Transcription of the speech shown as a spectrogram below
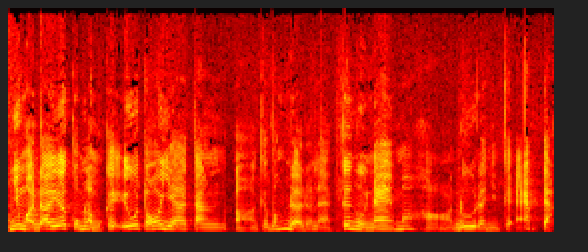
Nhưng mà đây á, cũng là một cái yếu tố gia tăng ở cái vấn đề đó là cái người nam á, họ đưa ra những cái áp đặt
